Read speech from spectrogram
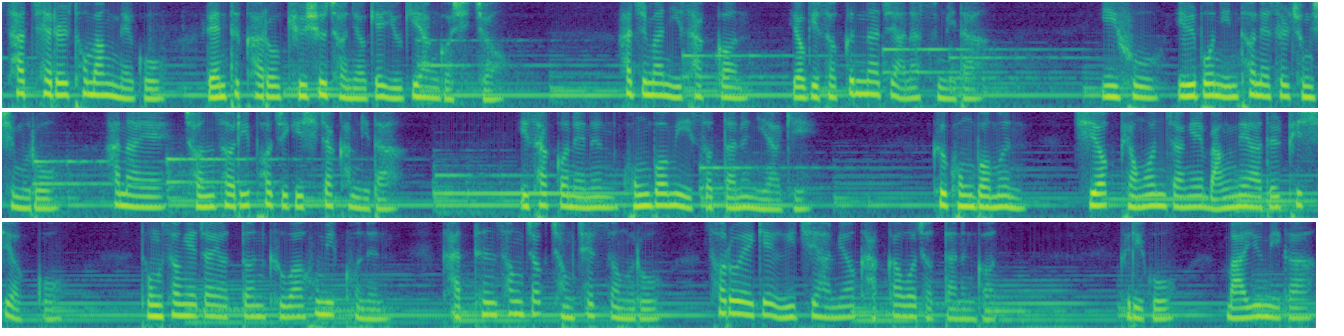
사체를 토막내고 렌트카로 규슈 전역에 유기한 것이죠. 하지만 이 사건 여기서 끝나지 않았습니다. 이후 일본 인터넷을 중심으로 하나의 전설이 퍼지기 시작합니다. 이 사건에는 공범이 있었다는 이야기. 그 공범은 지역 병원장의 막내 아들 피씨였고 동성애자였던 그와 후미코는 같은 성적 정체성으로 서로에게 의지하며 가까워졌다는 것. 그리고 마유미가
